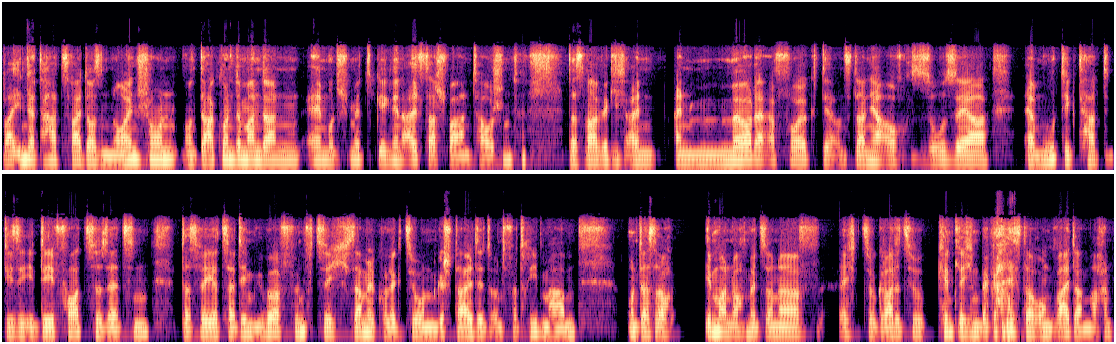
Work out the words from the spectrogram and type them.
war in der Tat 2009 schon. Und da konnte man dann Helmut Schmidt gegen den Alsterschwan tauschen. Das war wirklich ein, ein Mördererfolg, der uns dann ja auch so sehr ermutigt hat, diese Idee fortzusetzen, dass wir jetzt seitdem über 50 Sammelkollektionen gestaltet und vertrieben haben und das auch immer noch mit so einer echt so geradezu kindlichen Begeisterung weitermachen.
